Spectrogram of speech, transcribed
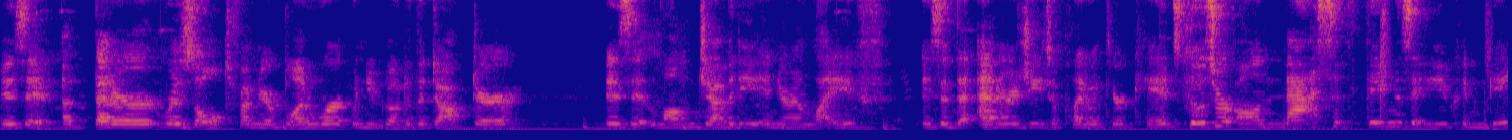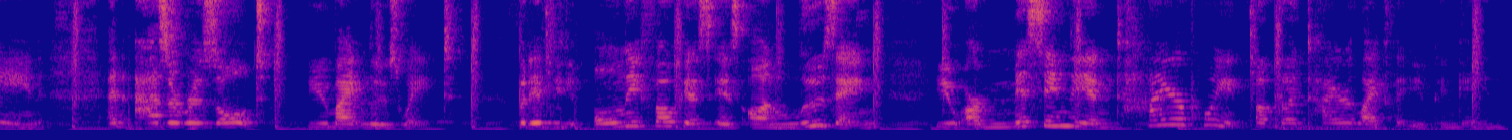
Is it a better result from your blood work when you go to the doctor? Is it longevity in your life? Is it the energy to play with your kids? Those are all massive things that you can gain. And as a result, you might lose weight. But if the only focus is on losing, you are missing the entire point of the entire life that you can gain.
